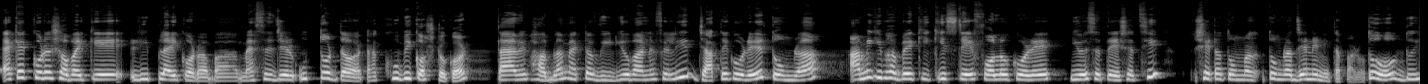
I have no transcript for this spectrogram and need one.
এক এক করে সবাইকে রিপ্লাই করা বা মেসেজের উত্তর দেওয়াটা খুবই কষ্টকর। তাই আমি ভাবলাম একটা ভিডিও বানিয়ে ফেলি যাতে করে তোমরা, আমি কীভাবে কি কি স্টেপ ফলো করে ইউএসএতে এসেছি সেটা তোমরা তোমরা জেনে নিতে পারো। তো দুই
